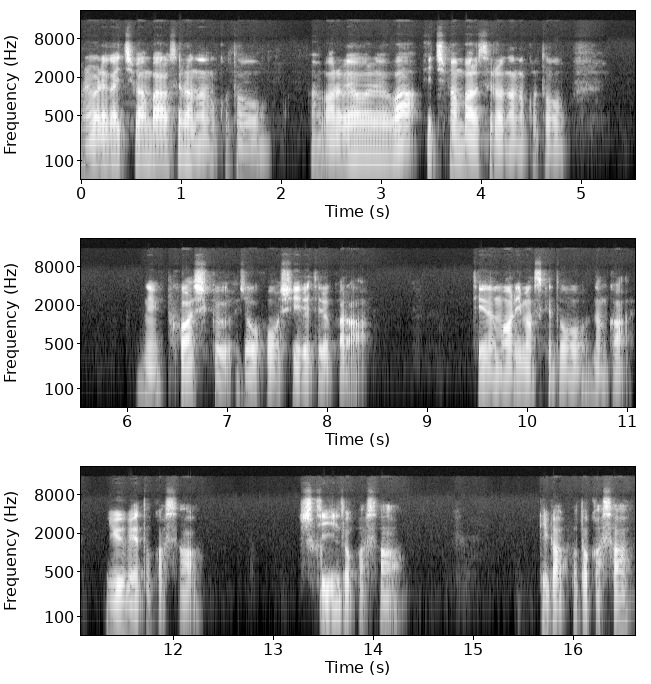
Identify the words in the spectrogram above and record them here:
我々が一番バルセロナのことを、我々は一番バルセロナのことを、ね、詳しく情報を仕入れてるから、っていうのもありますけど、なんか、ユーベとかさ、シティとかさ、リバポとかさ、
